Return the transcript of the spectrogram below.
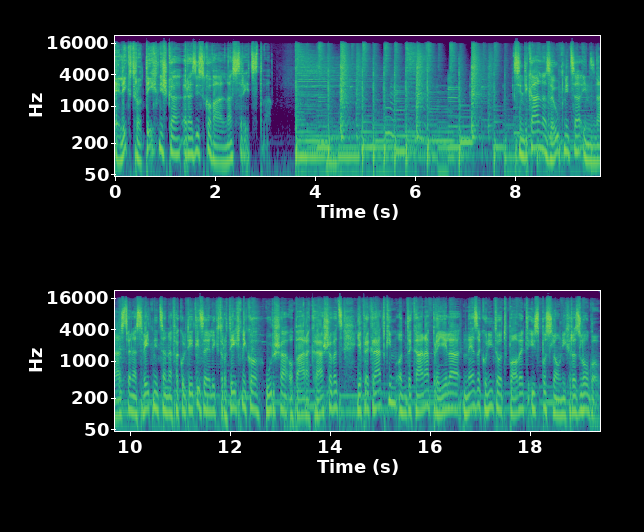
Elektrotehniška raziskovalna sredstva. Sindikalna zaupnica in znanstvena svetnica na fakulteti za elektrotehniko Urša Opara Krašovec je pred kratkim od dekana prejela nezakonito odpoved iz poslovnih razlogov.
